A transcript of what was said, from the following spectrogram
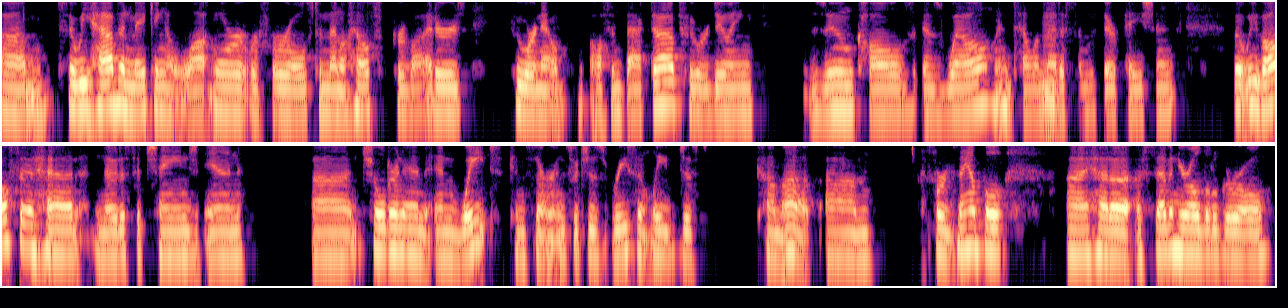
Um, so we have been making a lot more referrals to mental health providers who are now often backed up, who are doing Zoom calls as well and hmm. telemedicine mm. with their patients. But we've also had notice a change in uh, children and, and weight concerns, which has recently just come up. Um, for example, I had a, a seven year old little girl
